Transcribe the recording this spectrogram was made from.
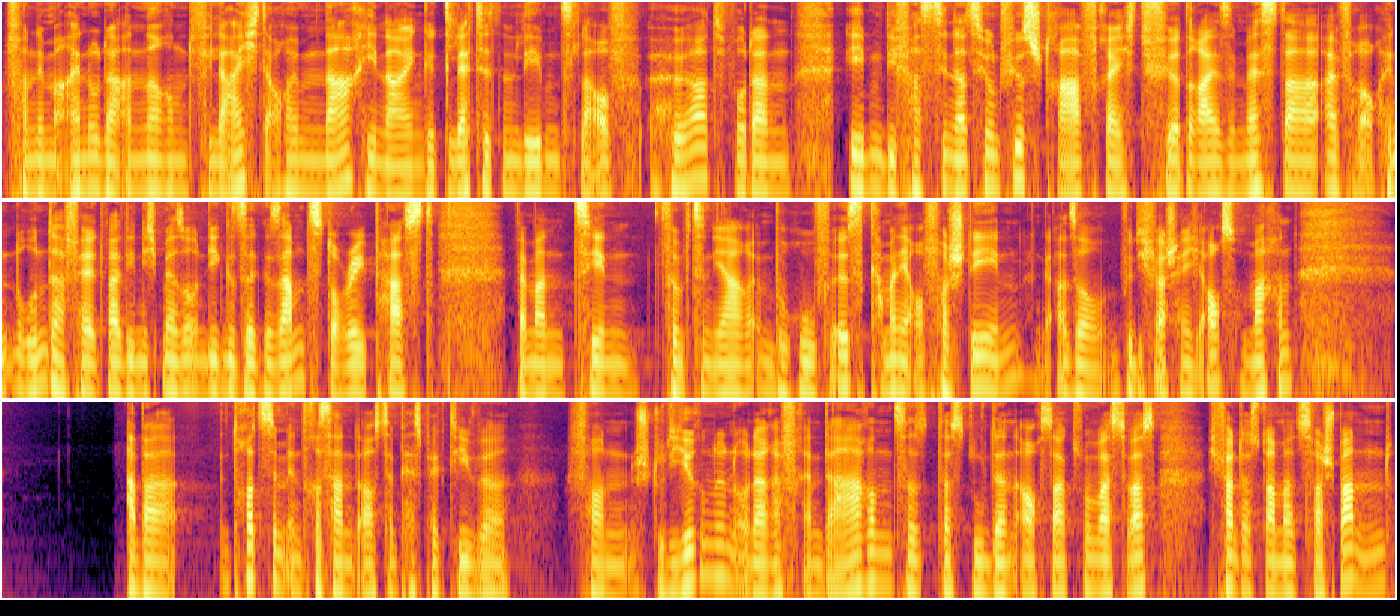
von dem einen oder anderen vielleicht auch im Nachhinein geglätteten Lebenslauf hört, wo dann eben die Faszination fürs Strafrecht für drei Semester einfach auch hinten runterfällt, weil die nicht mehr so in diese Gesamtstory passt. Wenn man 10, 15 Jahre im Beruf ist, kann man ja auch verstehen. Also würde ich wahrscheinlich auch so machen. Aber trotzdem interessant aus der Perspektive von Studierenden oder Referendaren, dass du dann auch sagst, weißt du was, ich fand das damals zwar spannend,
